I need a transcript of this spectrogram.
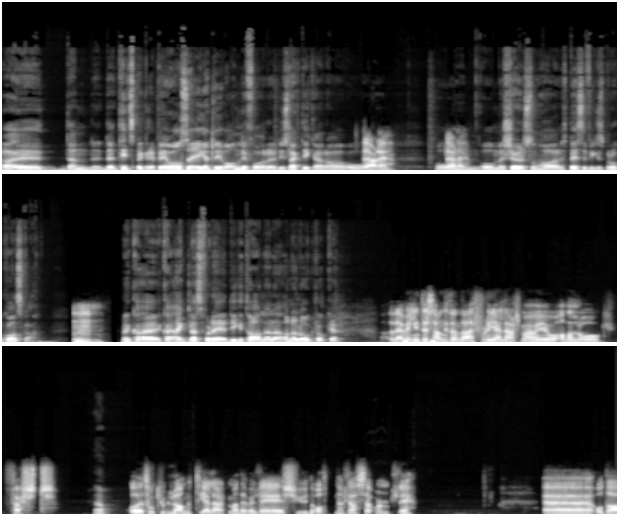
Ja, eh, den, det Tidsbegrepet er jo også egentlig vanlig for dyslektikere og, det er det. og, og meg sjøl som har spesifikke språkvansker. Mm. Men hva er, hva er, enklest for deg, digital eller analog klokke? Det er veldig interessant den der, fordi jeg lærte meg jo analog først. Ja. Og det tok jo lang tid. Jeg lærte meg det vel det i 7. og 8. klasse ordentlig. Uh, og da,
